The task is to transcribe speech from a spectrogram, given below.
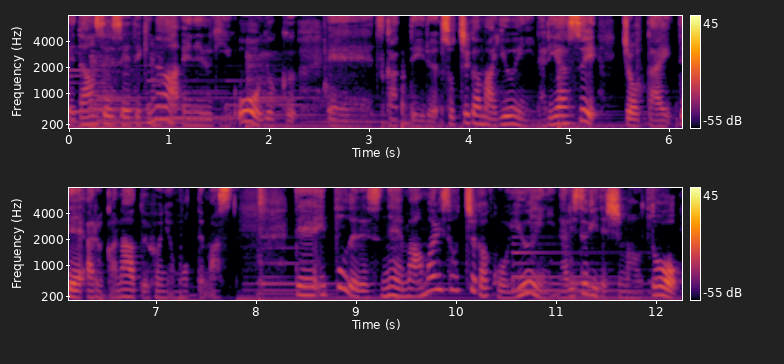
え、男性性的なエネルギーをよく、えー、使っているそっちがまあ優位になりやすい状態であるかなというふうに思ってます。で一方でですね、まあ、あまりそっちがこう優位になりすぎてしまうと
